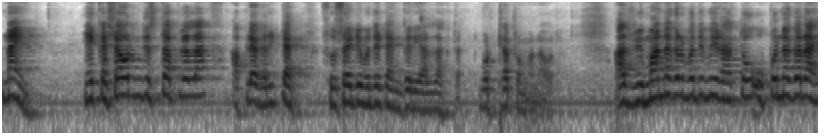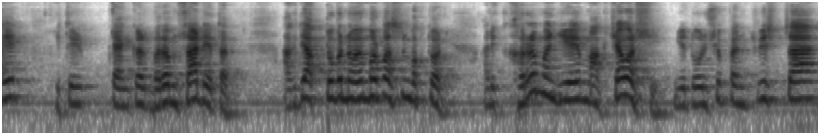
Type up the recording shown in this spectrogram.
नाही. हे कशावरून दिसतं आपल्याला? आपल्या घरी टॅ सोसायटीमध्ये टँकर यायला लागतात मोठ्या प्रमाणावर. आज विमाननगरमध्ये मी राहतो उपनगर आहे. इथे टँकर भरमसाठ येतात. अगदी ऑक्टोबर नोव्हेंबरपासून बघतो आणि खरं म्हणजे मागच्या वर्षी म्हणजे दोनशे पंचवीसचा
